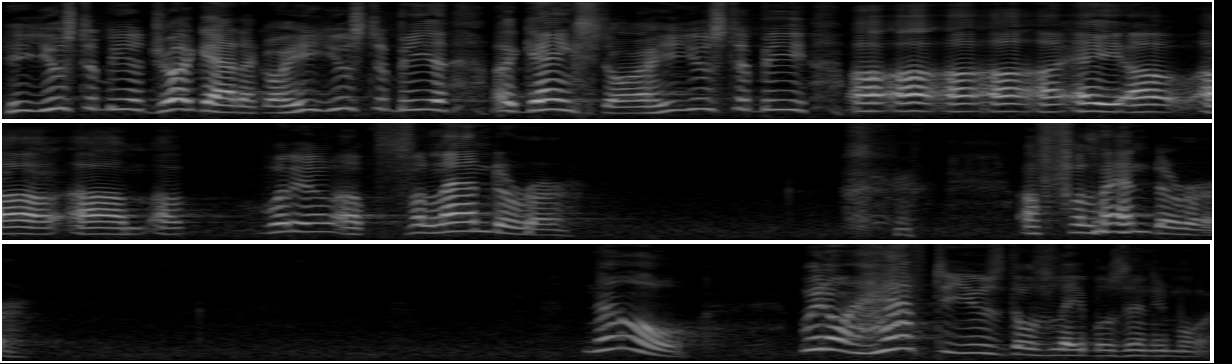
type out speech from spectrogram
he used to be a drug addict or he used to be a, a gangster or he used to be a, a, a, a, what a philanderer. A philanderer no, we don't have to use those labels anymore.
